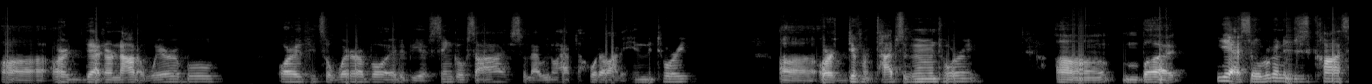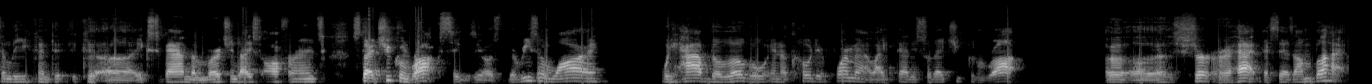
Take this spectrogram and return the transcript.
uh, are that are not a wearable or if it's a wearable, it'll be a single size so that we don't have to hold a lot of inventory uh, or different types of inventory. Um, but yeah, so we're going to just constantly uh, expand the merchandise offerings so that you can rock six zeros. The reason why we have the logo in a coded format like that is so that you can rock a, a shirt or a hat that says I'm black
